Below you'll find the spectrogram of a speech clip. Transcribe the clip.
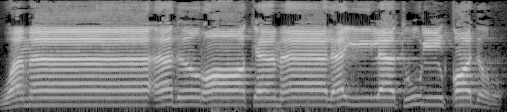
وما ادراك ما ليله القدر.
